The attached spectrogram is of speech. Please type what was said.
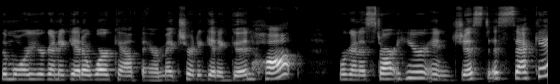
the more you're going to get a workout there. Make sure to get a good hop. We're going to start here in just a second.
